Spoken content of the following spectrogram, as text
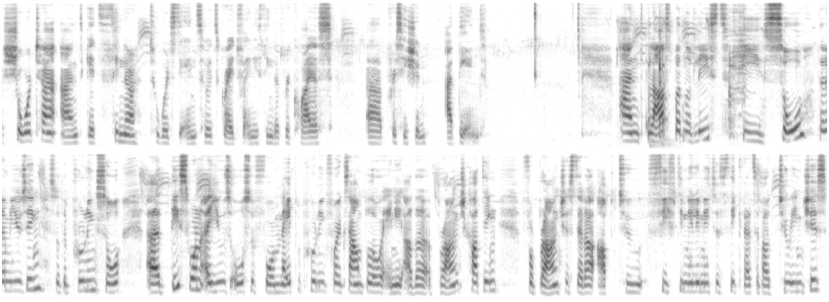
shorter and get thinner towards the end. So it's great for anything that requires uh, precision at the end. And last but not least, the saw that I'm using, so the pruning saw. Uh, this one I use also for maple pruning, for example, or any other branch cutting for branches that are up to 50 millimeters thick, that's about two inches.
